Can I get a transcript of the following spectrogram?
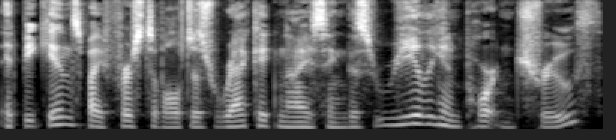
It begins by first of all just recognizing this really important truth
